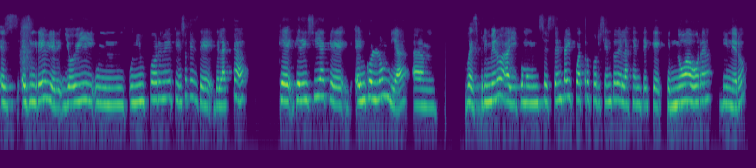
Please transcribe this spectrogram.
es, es increíble, yo vi un, un, informe, pienso que es de, de la CAF, que, que, decía que en Colombia, um, pues primero hay como un 64% de la gente que, que no ahorra dinero,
